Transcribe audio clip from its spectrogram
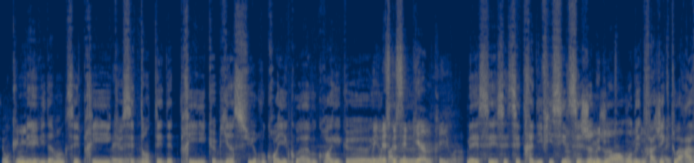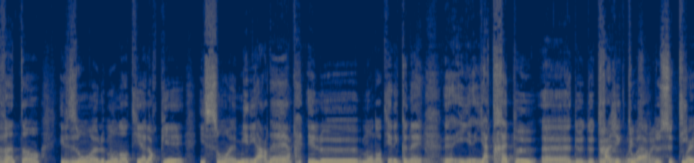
J'ai aucune Mais idée. évidemment que c'est pris, que Mais- c'est tenté d'être pris, que bien sûr, vous croyez quoi? Vous croyez que. Oui, mais est-ce que c'est bien pris? Voilà. Mais c'est- très difficile. Hum, Ces je jeunes doute, gens ont des doute. trajectoires à 20 ans. Ils ont euh, le monde entier à leurs pieds. Ils sont euh, milliardaires et le monde entier les connaît. Euh, Il y a très peu euh, de, de trajectoires de ce type. Oui.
